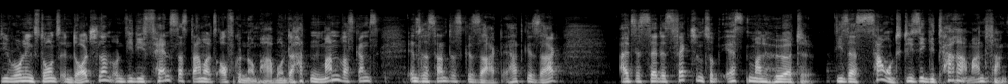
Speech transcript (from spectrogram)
die Rolling Stones in Deutschland und wie die Fans das damals aufgenommen haben. Und da hat ein Mann was ganz Interessantes gesagt. Er hat gesagt, als er Satisfaction zum ersten Mal hörte, dieser Sound, diese Gitarre am Anfang,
